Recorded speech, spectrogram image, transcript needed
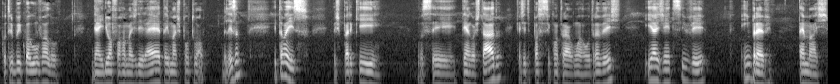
contribuir com algum valor. Daí de uma forma mais direta e mais pontual, beleza? Então é isso. Eu espero que você tenha gostado, que a gente possa se encontrar uma outra vez e a gente se vê em breve. Até mais.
